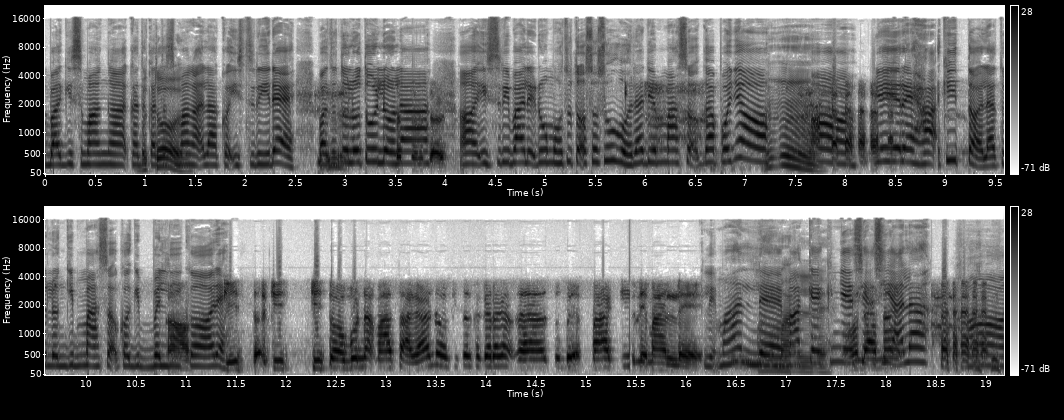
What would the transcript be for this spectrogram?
Bagi semangat Kata-kata Betul. semangat lah Kau isteri deh. Lepas tu tolong-tolong lah Betul, betul. uh, Isteri balik rumah tu Tak usah suruh lah Dia masuk gaponya uh, Dia rehat Kita lah tolong pergi masuk Kau pergi beli Ah, kau deh. Kita, kita, kita pun nak masak kan. no. Kita kadang-kadang uh, tubik pagi tulik malam. Klik malam Makan kenyang Oh, dah siap-siap lah oh,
